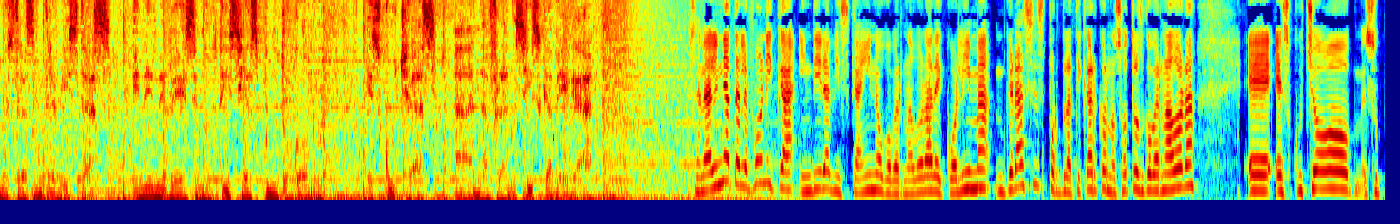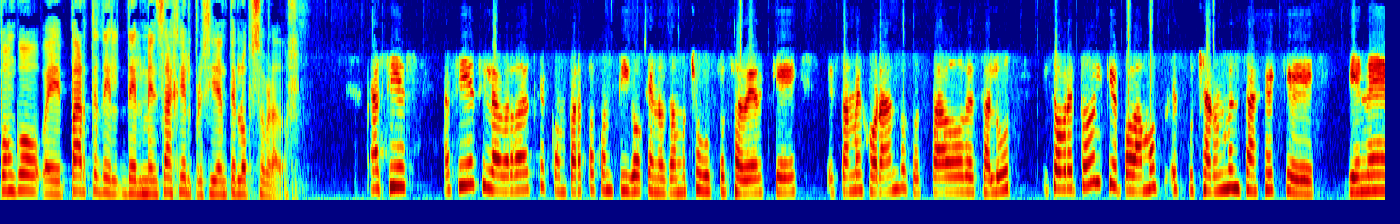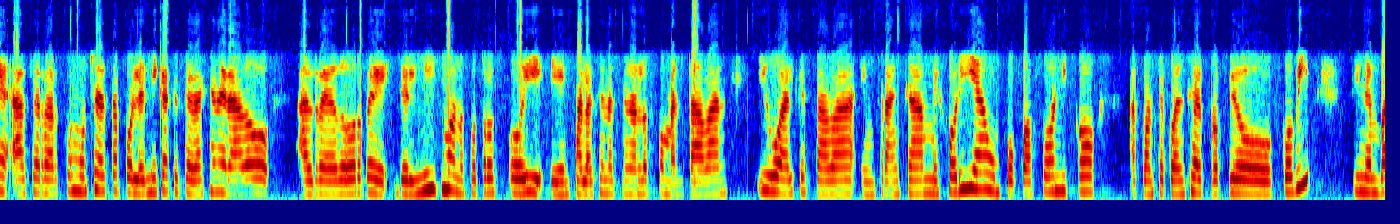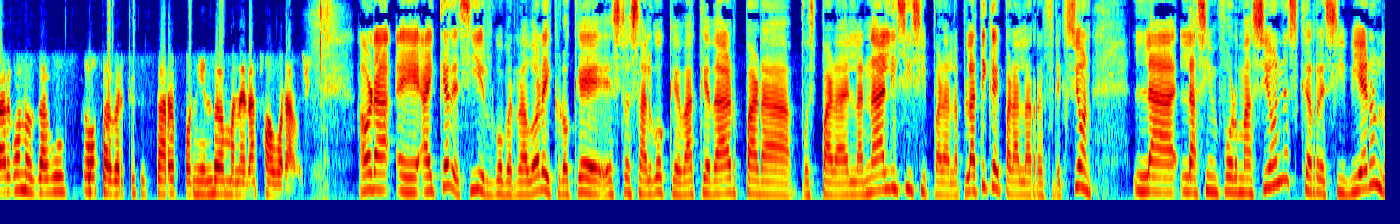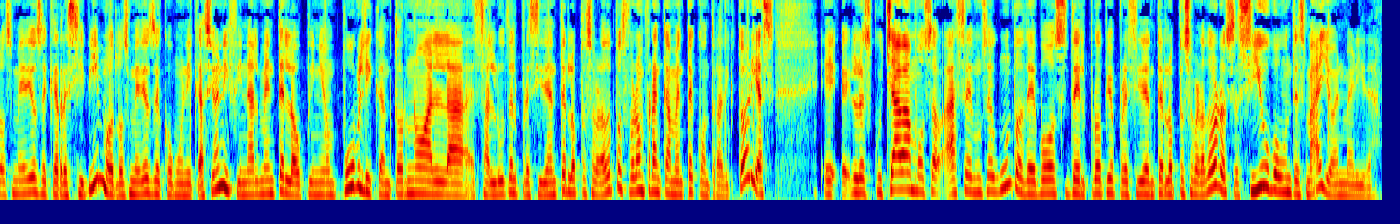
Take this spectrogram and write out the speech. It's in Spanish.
nuestras entrevistas en mbsnoticias.com. Escuchas a Ana Francisca Vega. Pues en la línea telefónica, Indira Vizcaíno, gobernadora de Colima. Gracias por platicar con nosotros, gobernadora. Eh, escuchó, supongo, eh, parte del, del mensaje del presidente López Obrador. Así es. Así es, y la verdad es que comparto contigo que nos da mucho gusto saber que está mejorando su estado de salud y sobre todo el que podamos escuchar un mensaje que viene a cerrar con mucha de esta polémica que se había generado alrededor de, del mismo. Nosotros hoy en Palacio Nacional nos comentaban igual que estaba en franca mejoría, un poco afónico a consecuencia del propio COVID. Sin embargo, nos da gusto saber que se está reponiendo de manera favorable. Ahora, eh, hay que decir, gobernadora, y creo que esto es algo que va a quedar para, pues, para el análisis y para la plática y para la reflexión. las informaciones que recibieron los medios de que recibimos, los medios de comunicación y finalmente la opinión pública en torno a la salud del presidente López Obrador, pues fueron francamente contradictorias. Eh, eh, lo escuchábamos hace un segundo de voz del propio presidente López Obrador, o sea, sí hubo un desmayo en Mérida.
